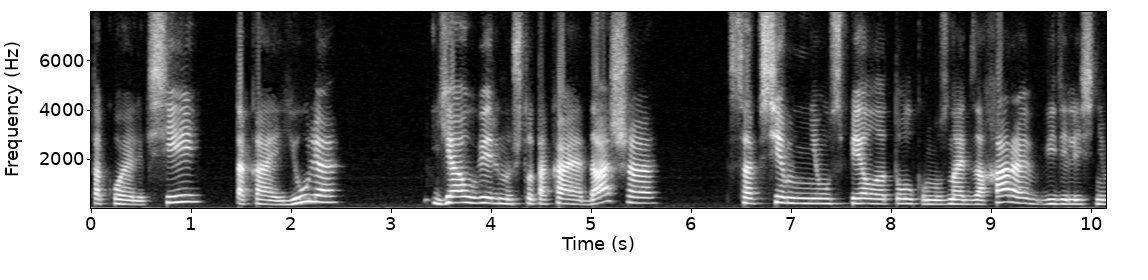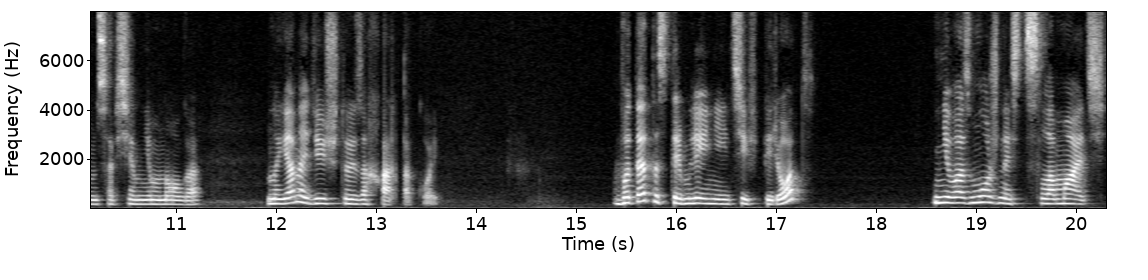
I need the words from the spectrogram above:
такой Алексей, такая Юля. Я уверена, что такая Даша совсем не успела толком узнать Захара, видели с ним совсем немного. Но я надеюсь, что и Захар такой. Вот это стремление идти вперед, невозможность сломать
